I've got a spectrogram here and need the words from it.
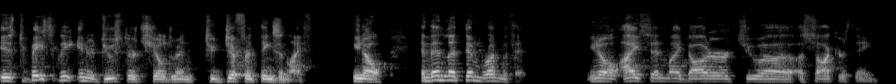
is to basically introduce their children to different things in life, you know, and then let them run with it. You know, I send my daughter to a, a soccer thing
